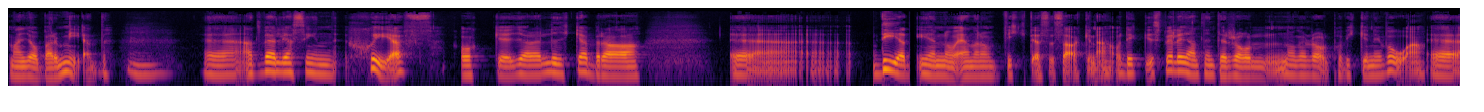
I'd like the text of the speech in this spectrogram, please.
man jobbar med. Mm. Eh, att välja sin chef och eh, göra lika bra eh, det är nog en av de viktigaste sakerna. Och det spelar egentligen inte roll, någon roll på vilken nivå eh,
